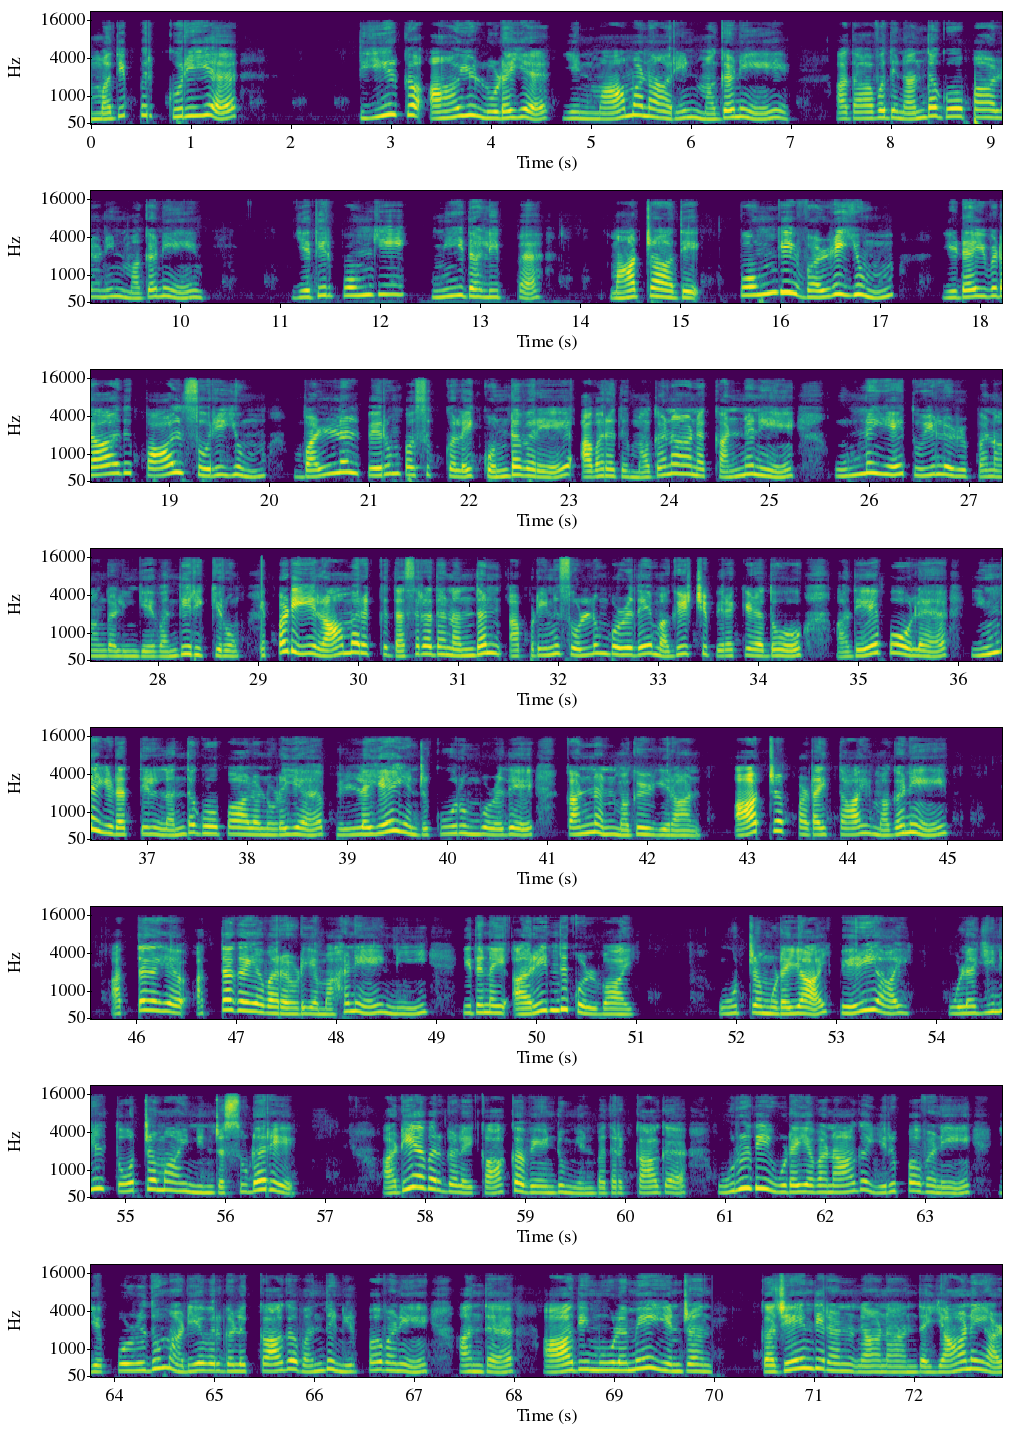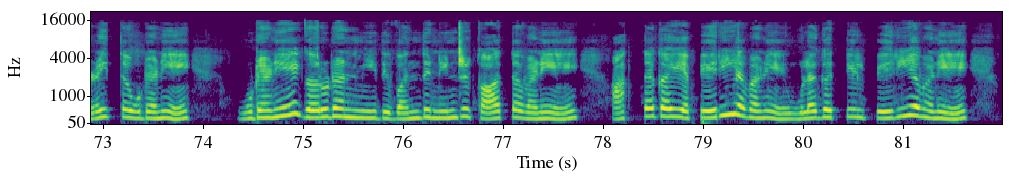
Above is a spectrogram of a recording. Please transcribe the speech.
மதிப்பிற்குரிய தீர்க்க ஆயுளுடைய என் மாமனாரின் மகனே அதாவது நந்தகோபாலனின் மகனே எதிர்பொங்கி மீதளிப்ப மாற்றாதே. பொங்கி வழியும் இடைவிடாது பால் சொரியும் வள்ளல் பெரும் பசுக்களை கொண்டவரே அவரது மகனான கண்ணனே உன்னையே துயிலெழுப்ப நாங்கள் இங்கே வந்திருக்கிறோம். எப்படி ராமருக்கு தசரத நந்தன் அப்படின்னு சொல்லும் பொழுதே மகிழ்ச்சி பிறக்கிறதோ அதே போல இந்த இடத்தில் நந்தகோபாலனுடைய பிள்ளையே என்று கூறும் பொழுதே கண்ணன் மகிழ்கிறான். ஆற்ற படைத்தாய் மகனே அத்தகைய அத்தகையவருடைய மகனே நீ இதனை அறிந்து கொள்வாய். ஊற்றமுடையாய் பெரியாய் உலகினில் தோற்றமாய் நின்ற சுடரே. அடியவர்களை காக்க வேண்டும் என்பதற்காக உறுதி உடையவனாக இருப்பவனே எப்பொழுதும் அடியவர்களுக்காக வந்து நிற்பவனே அந்த ஆதி மூலமே என்ற கஜேந்திரனான அந்த யானை அழைத்தவுடனே உடனே கருடன் மீது வந்து நின்று காத்தவனே அத்தகைய பெரியவனே உலகத்தில் பெரியவனே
